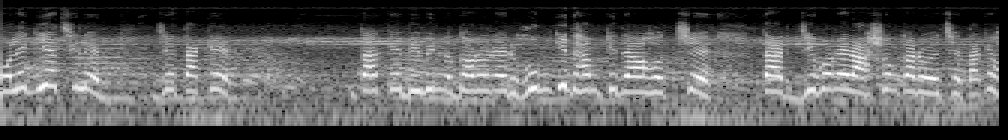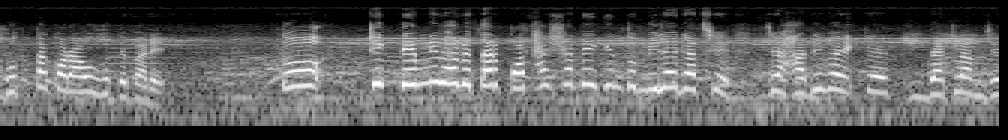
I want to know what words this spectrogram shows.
বলে গিয়েছিলেন যে তাকে তাকে বিভিন্ন ধরনের হুমকি ধামকি দেওয়া হচ্ছে, তার জীবনের আশঙ্কা রয়েছে, তাকে হত্যা করাও হতে পারে। তো ঠিক তেমনিভাবে তার কথার সাথেই কিন্তু মিলে গেছে যে হাদি ভাইকে দেখলাম যে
